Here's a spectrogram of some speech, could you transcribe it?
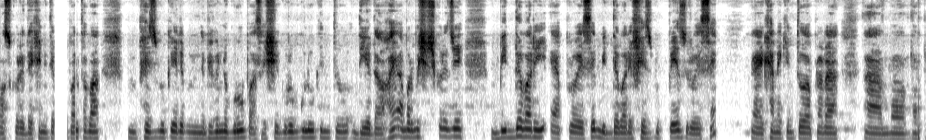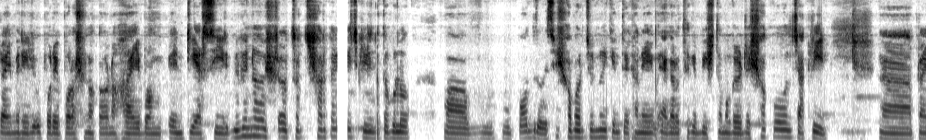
পজ করে দেখে নিতে পারেন। অথবা ফেসবুকের বিভিন্ন গ্রুপ আছে, সেই গ্রুপগুলো কিন্তু দিয়ে দেওয়া হয়। আবার বিশেষ করে যে বিদ্যাবাড়ি অ্যাপ রয়েছে, বিদ্যাবাড়ি ফেসবুক পেজ রয়েছে এখানে কিন্তু আপনারা প্রাইমারির উপরে পড়াশোনা করানো হয় এবং এনটিআরসির বিভিন্ন সরকারি যতগুলো পদ রয়েছে, সবার জন্যই কিন্তু এখানে এগারো থেকে বিশতম গ্রেডের সকল চাকরি আপনারা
